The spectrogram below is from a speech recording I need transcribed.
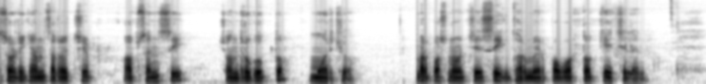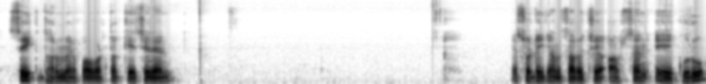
সঠিক অ্যান্সার হচ্ছে option C, Chandragupta, Maurya. Number প্রশ্ন হচ্ছে, শিখ ধর্মের প্রবর্তক কে ছিলেন? শিখ ধর্মের প্রবর্তক কে ছিলেন? এর সঠিক অ্যান্সার হচ্ছে অপশান এ, গুরু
